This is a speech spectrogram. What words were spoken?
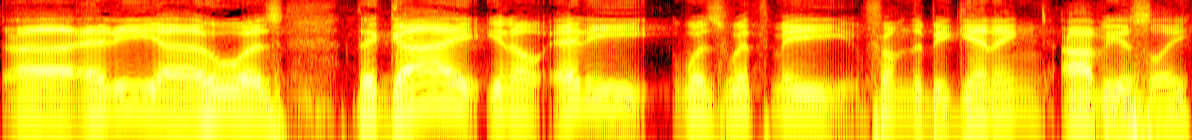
Uh, Eddie, uh, who was the guy, you know, Eddie was with me from the beginning, obviously,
